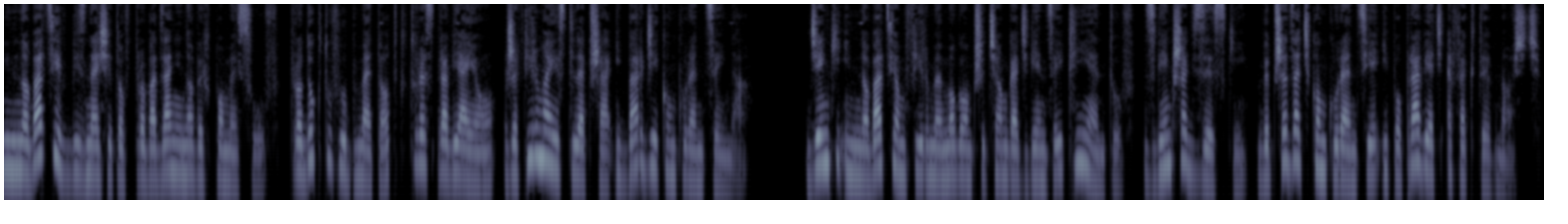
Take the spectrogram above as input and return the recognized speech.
Innowacje w biznesie to wprowadzanie nowych pomysłów, produktów lub metod, które sprawiają, że firma jest lepsza i bardziej konkurencyjna. Dzięki innowacjom firmy mogą przyciągać więcej klientów, zwiększać zyski, wyprzedzać konkurencję i poprawiać efektywność.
